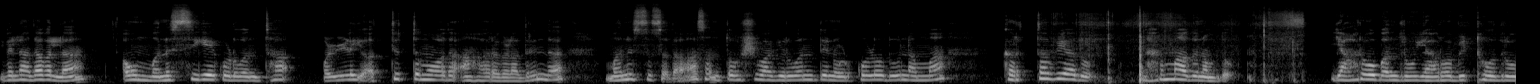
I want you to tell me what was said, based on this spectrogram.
ಇವೆಲ್ಲ ಅದಾವಲ್ಲ, ಅವು ಮನಸ್ಸಿಗೆ ಕೊಡುವಂಥ ಒಳ್ಳೆಯ ಅತ್ಯುತ್ತಮವಾದ ಆಹಾರಗಳಾದ್ರಿಂದ ಮನಸ್ಸು ಸದಾ ಸಂತೋಷವಾಗಿರುವಂತೆ ನೋಡ್ಕೊಳ್ಳೋದು ನಮ್ಮ ಕರ್ತವ್ಯ ಅದು, ಧರ್ಮ ಅದು ನಮ್ಮದು ಯಾರೋ ಬಂದರು, ಯಾರೋ ಬಿಟ್ಟು ಹೋದರು,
